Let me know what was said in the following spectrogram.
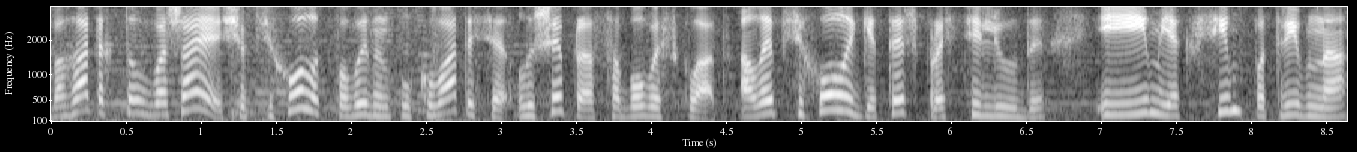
Багато хто вважає, що психолог повинен пілкуватися лише про особовий склад, але психологи теж прості люди, і їм, як всім, потрібно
